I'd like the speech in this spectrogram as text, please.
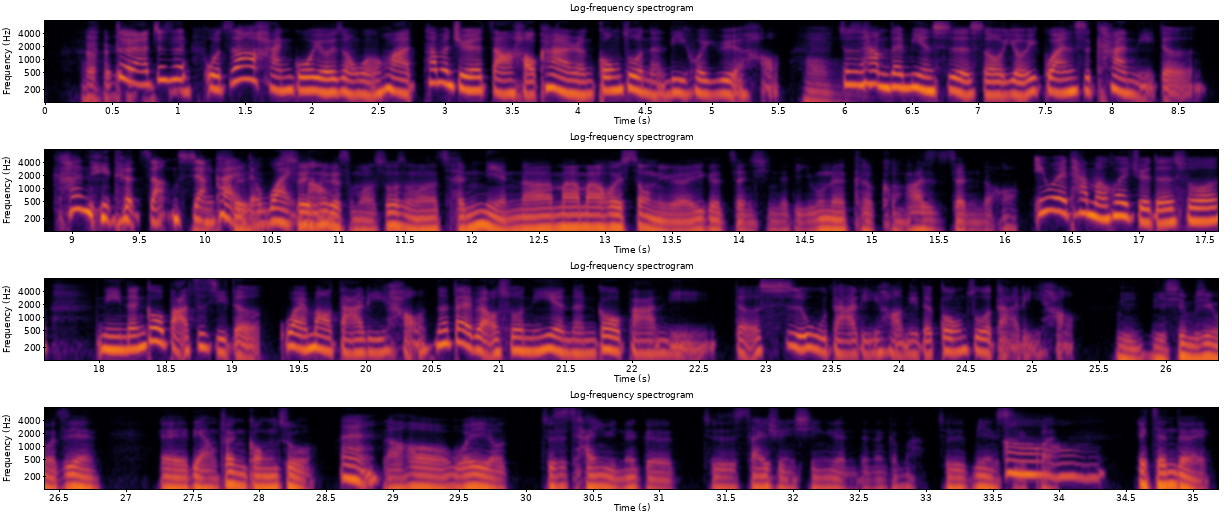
对啊，就是我知道韩国有一种文化，他们觉得长得好看的人工作能力会越好。哦，就是他们在面试的时候有一关是看你的，看你的长相，看你的外貌。所以那个什么说什么成年呐，妈妈会送女儿一个整形的礼物呢？可恐怕是真的哈。因为他们会觉得说，你能够把自己的外貌打理好，那代表说你也能够把你的事物打理好，你的工作打理好。你你信不信？我之前诶两份工作，嗯，然后我也有。就是参与那个，就是筛选新人的那个嘛，就是面试官。哎，真的哎，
